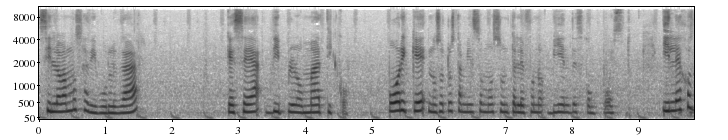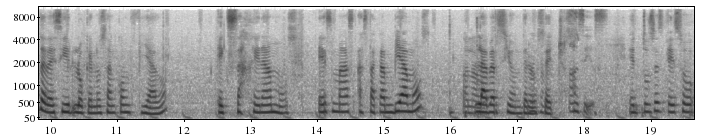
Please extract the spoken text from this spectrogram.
Si lo vamos a divulgar, que sea diplomático, porque nosotros también somos un teléfono bien descompuesto. Y lejos de decir lo que nos han confiado, exageramos. Es más, hasta cambiamos la versión de los hechos. Así es. Entonces, eso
